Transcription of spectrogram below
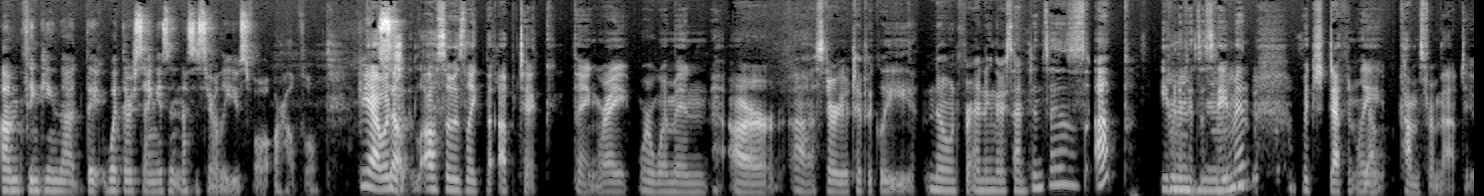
um, thinking that they, what they're saying isn't necessarily useful or helpful. Yeah, which so, also is like the uptick thing, right? Where women are uh, stereotypically known for ending their sentences up, even mm-hmm. if it's a mm-hmm. statement, which definitely yeah. comes from that too.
